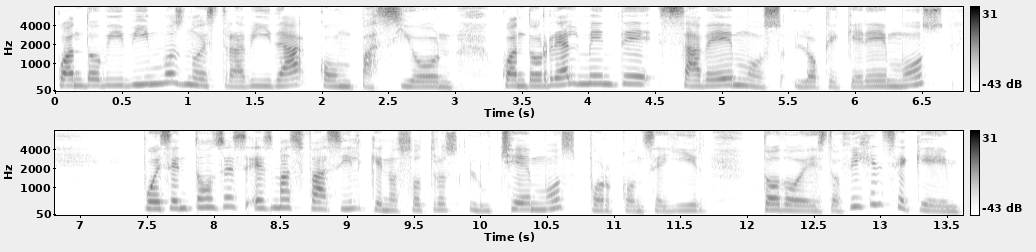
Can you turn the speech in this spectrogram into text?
cuando vivimos nuestra vida con pasión, cuando realmente sabemos lo que queremos, pues entonces es más fácil que nosotros luchemos por conseguir todo esto. Fíjense que,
